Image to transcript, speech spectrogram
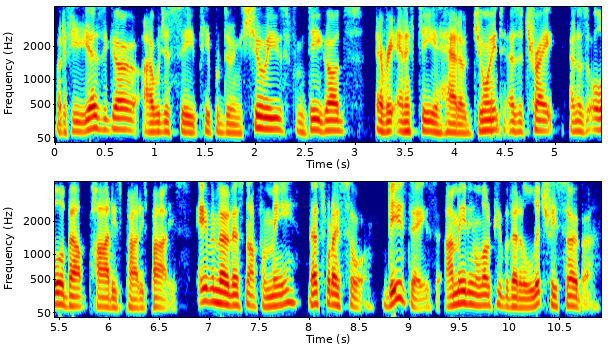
But a few years ago, I would just see people doing shoeies from DeGods. Every NFT had a joint as a trait, and it was all about parties, parties, parties. Even though that's not for me, that's what I saw. These days, I'm meeting a lot of people that are literally sober.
